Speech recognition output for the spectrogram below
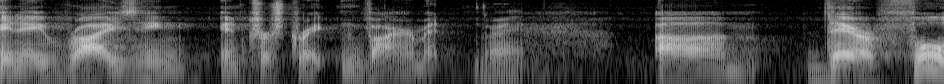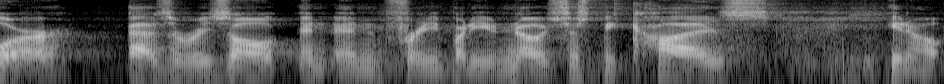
in a rising interest rate environment. right. Um, therefore, as a result, and, and for anybody who knows, just because, you know,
